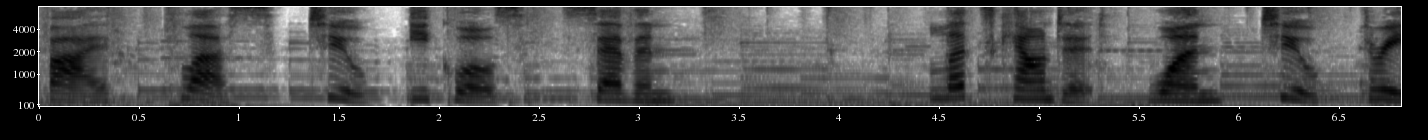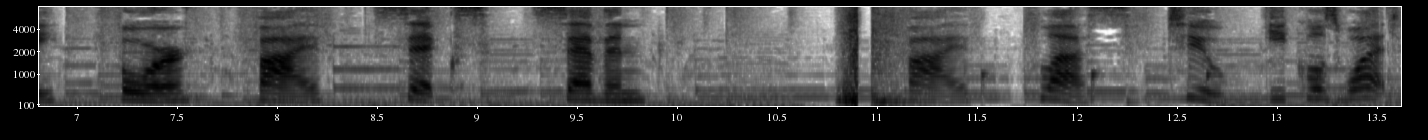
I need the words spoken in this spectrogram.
Five plus two equals seven. Let's count it. One, two, three, four, five, six, seven. Five plus two equals what?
